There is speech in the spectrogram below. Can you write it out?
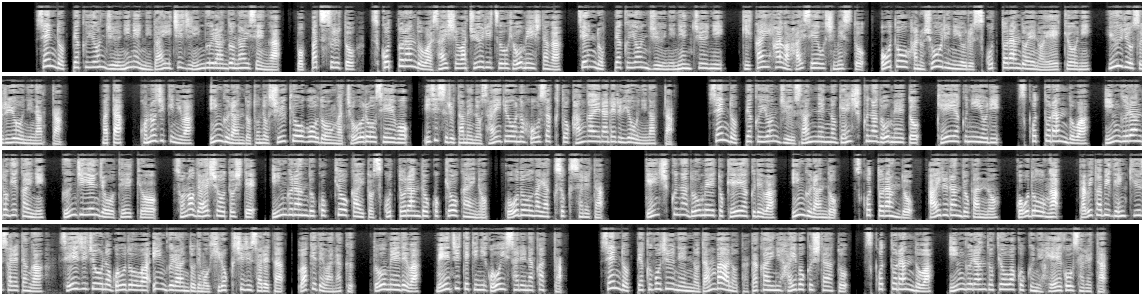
1642年に第一次イングランド内戦が勃発すると、スコットランドは最初は中立を表明したが、1642年中に議会派が敗勢を示すと、応答派の勝利によるスコットランドへの影響に憂慮するようになった。また、この時期には、イングランドとの宗教合同が長老制を維持するための最良の方策と考えられるようになった。1643年の厳粛な同盟と契約により、スコットランドはイングランド議会に軍事援助を提供。その代償として、イングランド国教会とスコットランド国教会の合同が約束された。厳粛な同盟と契約では、イングランド、スコットランド、アイルランド間の合同がたびたび言及されたが、政治上の合同はイングランドでも広く支持されたわけではなく、同盟では明示的に合意されなかった。1650年のダンバーの戦いに敗北した後、スコットランドはイングランド共和国に併合された。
